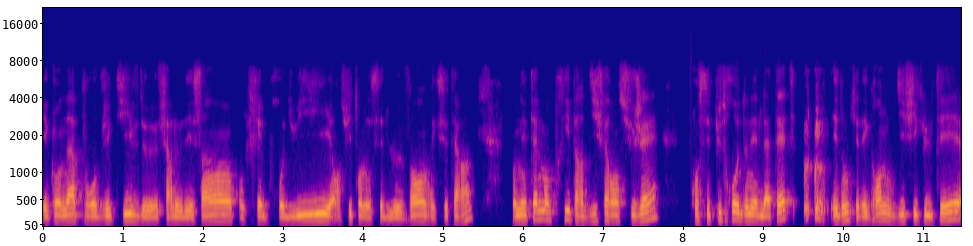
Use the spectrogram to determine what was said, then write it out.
et qu'on a pour objectif de faire le dessin, qu'on crée le produit, ensuite on essaie de le vendre, etc. On est tellement pris par différents sujets qu'on sait plus trop donner de la tête et donc il y a des grandes difficultés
